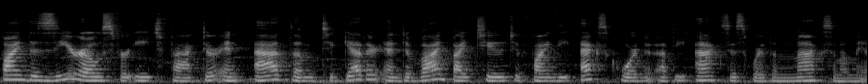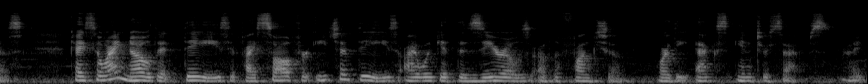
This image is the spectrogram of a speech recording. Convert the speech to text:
Find the zeros for each factor and add them together and divide by 2 to find the x-coordinate of the axis where the maximum is. Okay, so I know that these, if I solve for each of these, I would get the zeros of the function or the x-intercepts, right?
